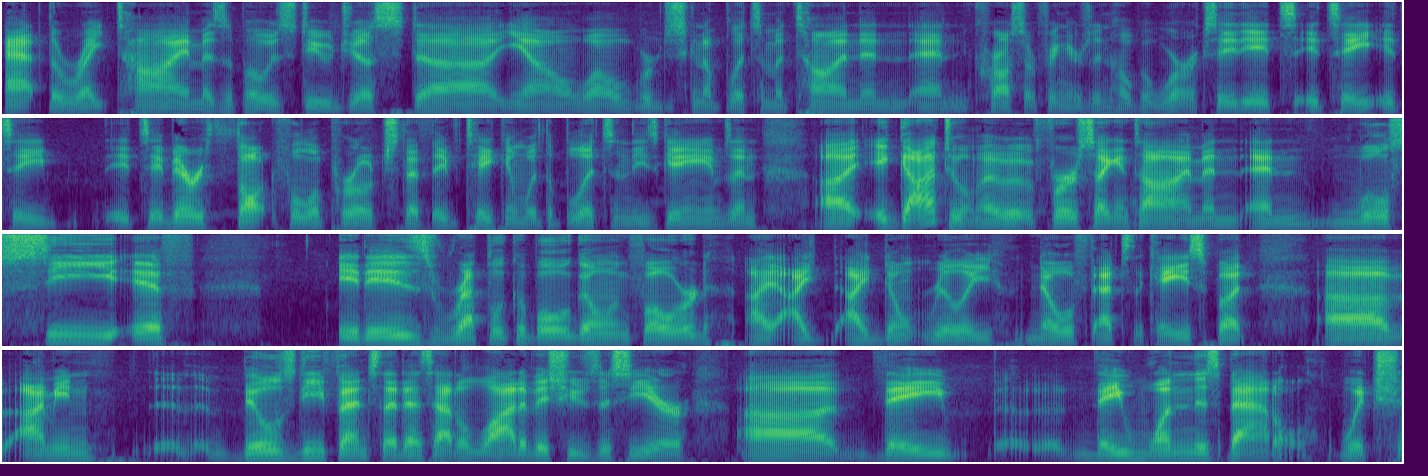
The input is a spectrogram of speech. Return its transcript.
at the right time, as opposed to just uh, you know, well, we're just going to blitz him a ton and, and cross our fingers and hope it works. It, it's it's a it's a it's a very thoughtful approach that they've taken with the blitz in these games, and uh, it got to him uh, for a second time, and and we'll see if it is replicable going forward. I, I, I, don't really know if that's the case, but uh, I mean, Bills defense that has had a lot of issues this year, uh, they they won this battle, which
